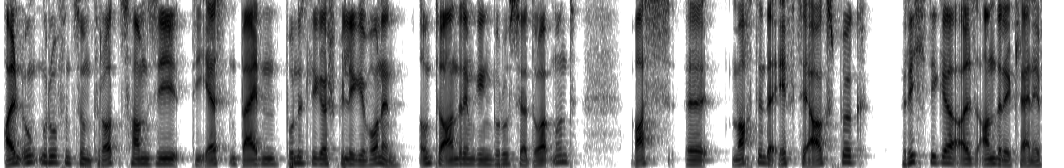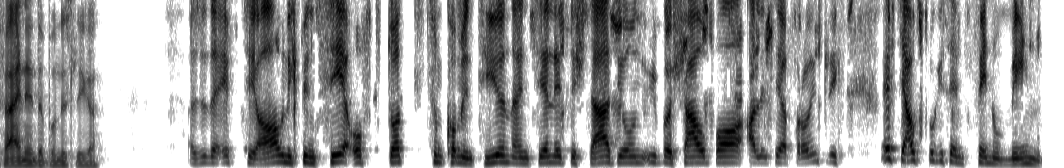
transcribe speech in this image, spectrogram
Allen Unkenrufen zum Trotz haben sie die ersten beiden Bundesligaspiele gewonnen, unter anderem gegen Borussia Dortmund. Was äh, macht denn der FC Augsburg richtiger als andere kleine Vereine in der Bundesliga? Also der FCA, und ich bin sehr oft dort zum Kommentieren, ein sehr nettes Stadion, überschaubar, alles sehr freundlich. FC Augsburg ist ein Phänomen.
